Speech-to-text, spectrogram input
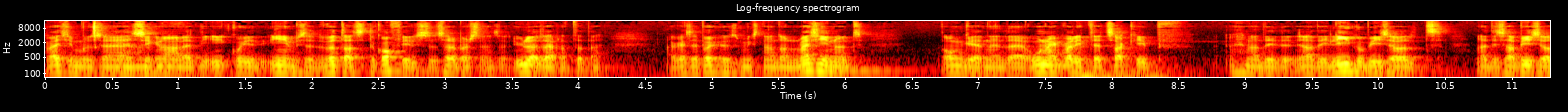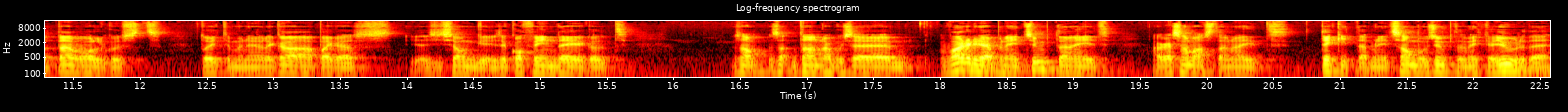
väsimuse ja. signaale, et kui inimesed võtavad seda kohvi lihtsalt sellepärast, et nad üles äratada. aga see põhjus, miks nad on väsinud, ongi, et nende unekvaliteet sakib, nad ei, nad ei liigu piisavalt nad ei saa piisavalt päevavalgust, toitumine ei ole ka paigas ja siis ongi see kofeiin tegelikult. Ta on nagu see, varjab neid sümptomeid, aga samas ta neid, tekitab neid samu sümptomeid ka juurde.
